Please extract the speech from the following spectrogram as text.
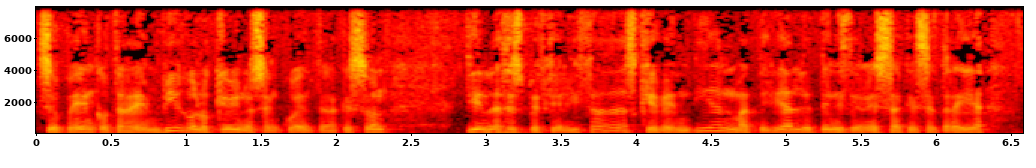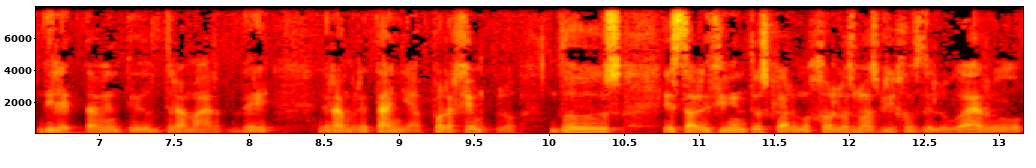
se puede encontrar en Vigo lo que hoy nos encuentra, que son tiendas especializadas que vendían material de tenis de mesa que se traía directamente de ultramar, de Gran Bretaña. Por ejemplo, dos establecimientos que a lo mejor los más viejos del lugar o,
